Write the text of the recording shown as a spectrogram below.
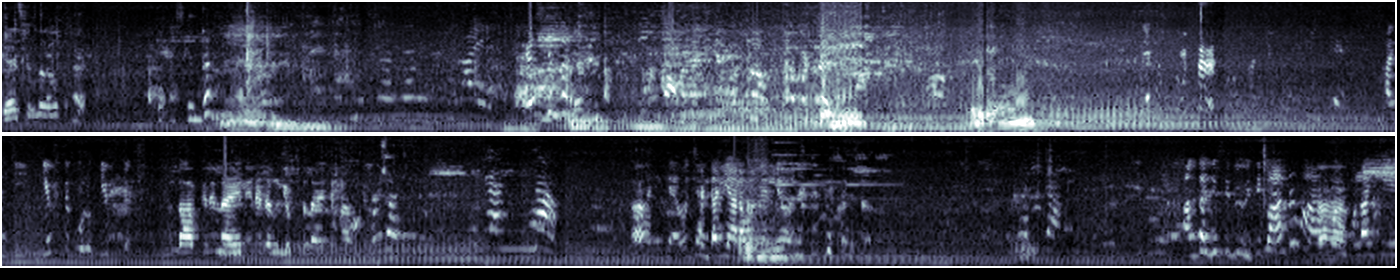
गैस के अंदर आपको पता है? इसके अंदर? इसके अंदर? गिफ्ट है? हाँ जी गिफ्ट बोलो गिफ्ट तो आपके लिए लाए नहीं रिटर्न गिफ्ट लाए थे मैं आपके लिए। हाँ? वो झंडा नहीं आना वो मेरे लिए होने अंकल जी से भी हुई थी बात। हाँ, और हाँ। बोला कि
